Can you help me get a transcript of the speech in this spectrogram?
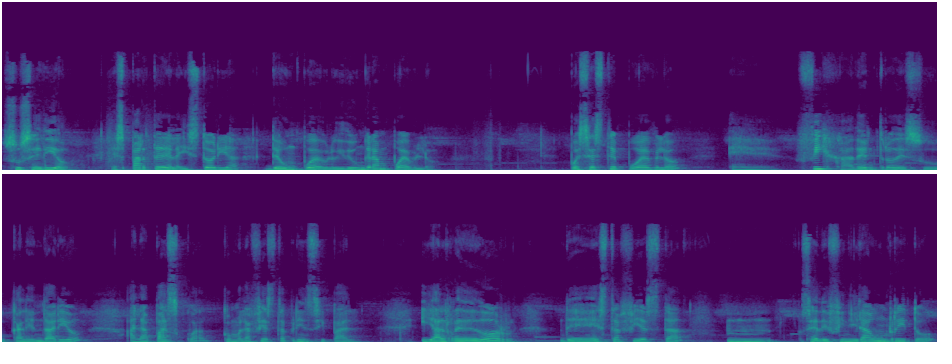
Sucedió. Es parte de la historia de un pueblo y de un gran pueblo. Pues este pueblo eh, fija dentro de su calendario a la Pascua como la fiesta principal. Y alrededor de esta fiesta mm, se definirá un rito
